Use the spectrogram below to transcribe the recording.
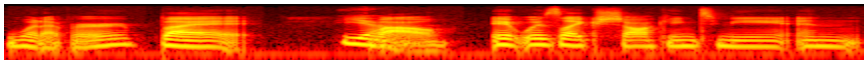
whatever. But Yeah. wow. It was like shocking to me and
